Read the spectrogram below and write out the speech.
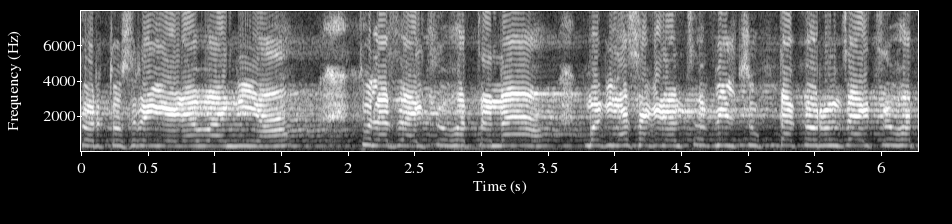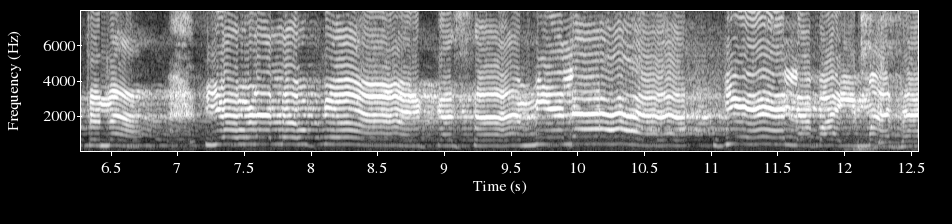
करतोस रे येड्यावानी हा? तुला जायचं होतं ना? मग या सगळ्यांचं बिल चुकता करून जायचं होतं ना? एवढा लवकर कसा मेला गेला बाई माझा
